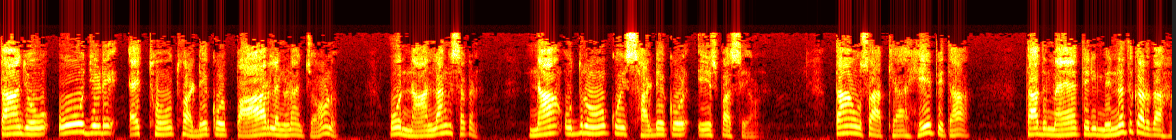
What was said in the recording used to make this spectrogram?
ਤਾਂ ਜੋ ਉਹ ਜਿਹੜੇ ਇੱਥੋਂ ਤੁਹਾਡੇ ਕੋਲ ਪਾਰ ਲੰਘਣਾ ਚਾਹਣ, ਉਹ ਨਾ ਲੰਘ ਸਕਣ। ਨਾ ਉਧਰੋਂ ਕੋਈ ਸਾਡੇ ਕੋਲ ਇਸ ਪਾਸੇ ਆਉਣ। ਤਾਂ ਉਸ ਆਖਿਆ हे ਪਿਤਾ, ਤਦ ਮੈਂ ਤੇਰੀ ਮਿਹਨਤ ਕਰਦਾ ਹਾਂ,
